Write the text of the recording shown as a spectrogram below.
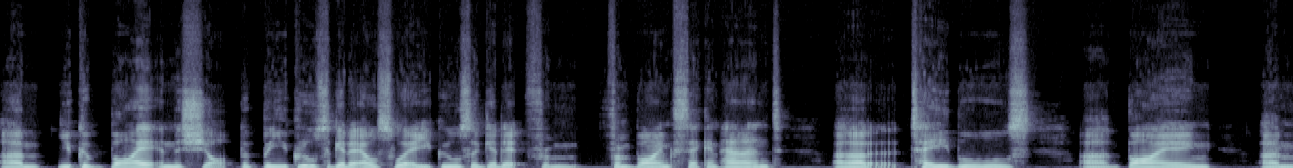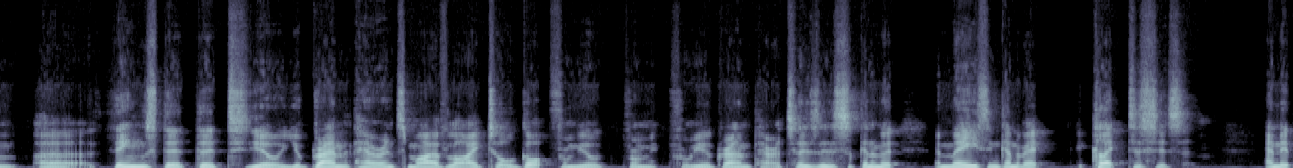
Um, you could buy it in the shop, but but you could also get it elsewhere. You could also get it from from buying secondhand uh, tables, uh, buying um, uh, things that that you know your grandparents might have liked or got from your from from your grandparents. So this is kind of an amazing kind of eclecticism, and it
